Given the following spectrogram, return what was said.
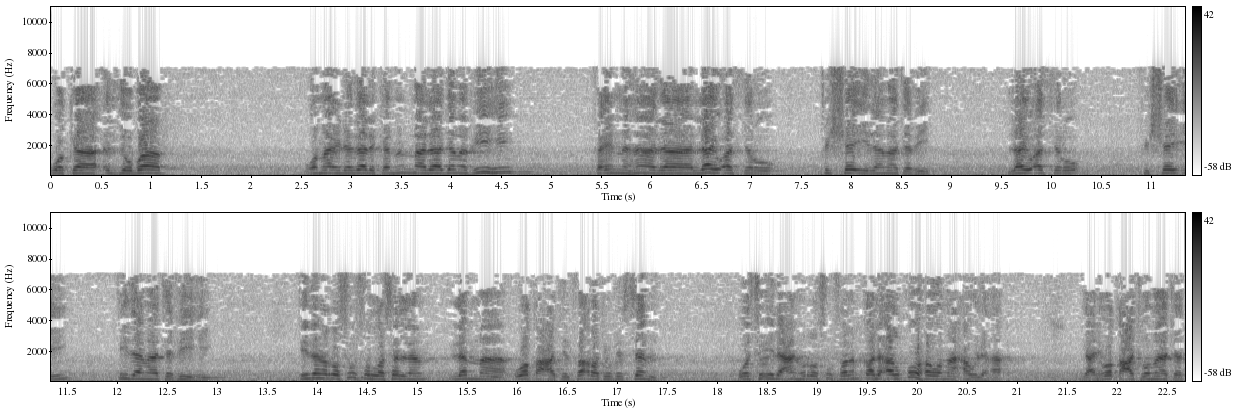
وكالذباب وما إلى ذلك مما لا دم فيه فإن هذا لا يؤثر في الشيء إذا مات فيه. لا يؤثر في الشيء إذا مات فيه. إذا الرسول صلى الله عليه وسلم لما وقعت الفأرة في السمن وسئل عنه الرسول صلى الله عليه وسلم قال ألقوها وما حولها. يعني وقعت وماتت.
